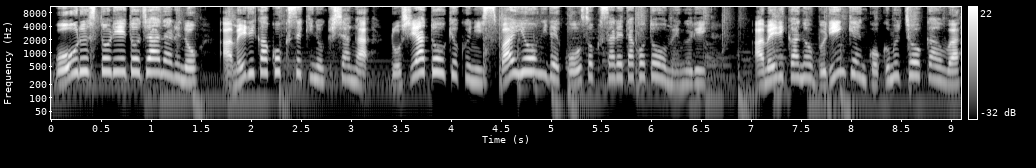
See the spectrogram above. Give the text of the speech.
ウォール・ストリート・ジャーナルのアメリカ国籍の記者がロシア当局にスパイ容疑で拘束されたことをめぐりアメリカのブリンケン国務長官は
